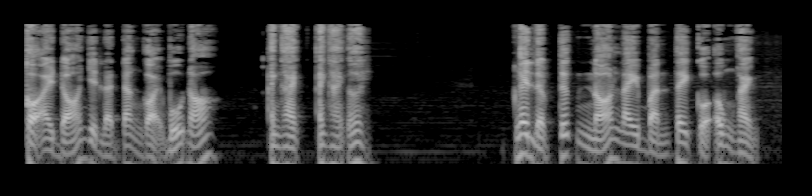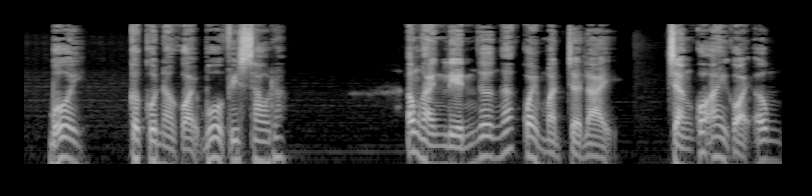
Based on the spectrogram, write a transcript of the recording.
Có ai đó như là đang gọi bố nó. Anh Hạnh, anh Hạnh ơi. Ngay lập tức nó lay bàn tay của ông Hạnh. Bố ơi, có cô nào gọi bố ở phía sau đó. Ông hạnh liền ngơ ngác quay mặt trở lại. Chẳng có ai gọi ông,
